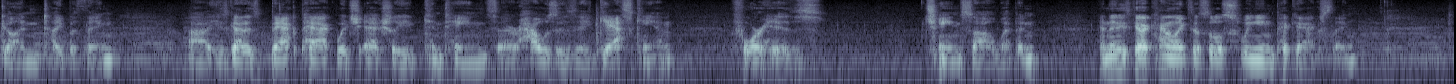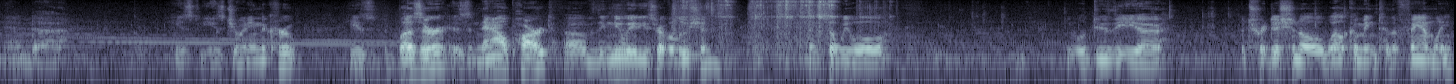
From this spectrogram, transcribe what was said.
gun type of thing. Uh, he's got his backpack, which actually contains or houses a gas can for his chainsaw weapon. And then he's got kind of like this little swinging pickaxe thing. And uh, he's, he's joining the crew. He's Buzzer is now part of the New 80s Revolution. And so we will we will do the uh, the traditional welcoming to the family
